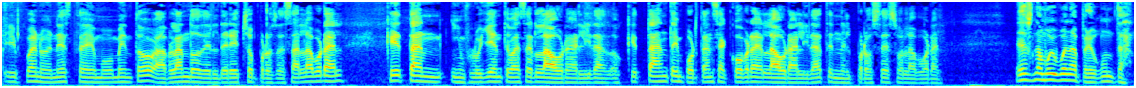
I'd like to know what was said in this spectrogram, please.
Y bueno, en este momento, hablando del derecho procesal laboral, ¿qué tan influyente va a ser la oralidad o qué tanta importancia cobra la oralidad en el proceso laboral? Es una muy buena pregunta.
